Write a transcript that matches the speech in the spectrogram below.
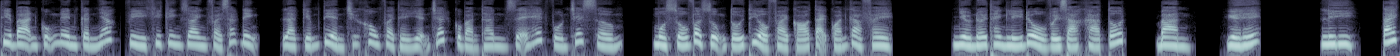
thì bạn cũng nên cân nhắc vì khi kinh doanh phải xác định là kiếm tiền chứ không phải thể hiện chất của bản thân dễ hết vốn chết sớm. Một số vật dụng tối thiểu phải có tại quán cà phê. Nhiều nơi thanh lý đồ với giá khá tốt, bàn, ghế, ly, tách,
